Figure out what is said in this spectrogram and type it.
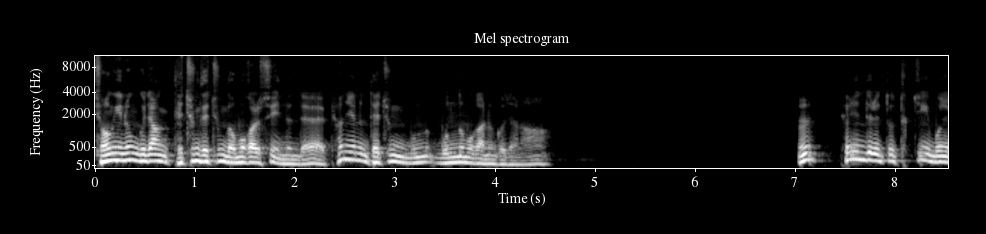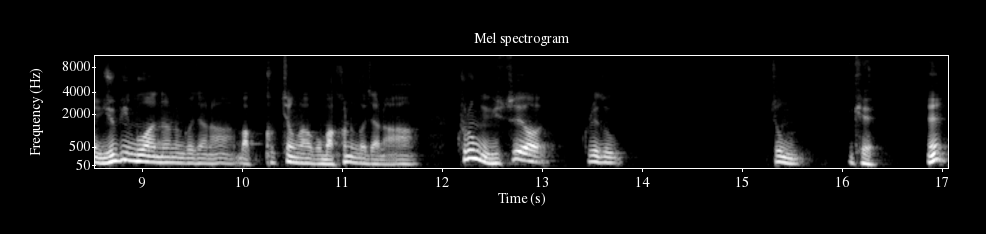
정의는 그냥 대충대충 넘어갈 수 있는데 편의는 대충 못, 못 넘어가는 거잖아. 응? 편인들의 또 특징이 뭐냐 유비무환하는 거잖아. 막 걱정하고 막 하는 거잖아. 그런 게 있어야 그래도 좀 이렇게 예?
